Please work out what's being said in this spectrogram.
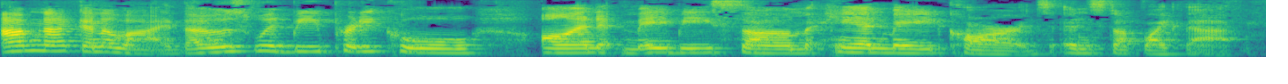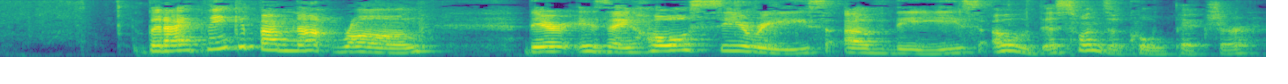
I'm not going to lie. Those would be pretty cool on maybe some handmade cards and stuff like that. But I think if I'm not wrong, there is a whole series of these. Oh, this one's a cool picture.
